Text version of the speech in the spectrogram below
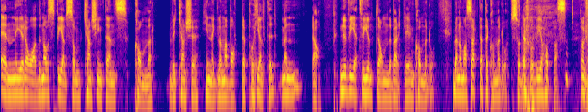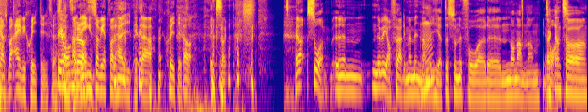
en i raden av spel som kanske inte ens kommer. Vi kanske hinner glömma bort det på heltid. Men ja, nu vet vi ju inte om det verkligen kommer då. Men de har sagt att det kommer då, så det får vi ju hoppas. De kanske bara, nej vi skiter i det förresten. Så det är ingen som vet vad det här IP't är. Skit i det. Ja, exakt. Ja, så. Nu är jag färdig med mina Mm. nyheter, så nu får eh, någon annan ta Jag kan ta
